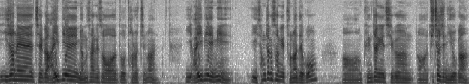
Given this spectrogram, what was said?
이전에 제가 IBM 영상에서도 다뤘지만 이 IBM이 이 성장성이 둔화되고 어, 굉장히 지금 어, 뒤처진 이유가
